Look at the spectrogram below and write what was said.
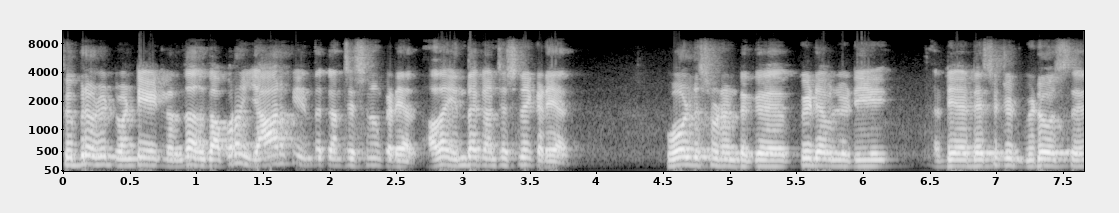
பிப்ரவரி டுவெண்ட்டி எயிட்ல இருந்து அதுக்கப்புறம் யாருக்கும் எந்த கன்செஷனும் கிடையாது. அதான் எந்த கன்செஷனே கிடையாது. ஓல்டு ஸ்டூடெண்ட்டுக்கு பிடபிள்யூடி டெஸ்டிடியூட் விடோஸு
